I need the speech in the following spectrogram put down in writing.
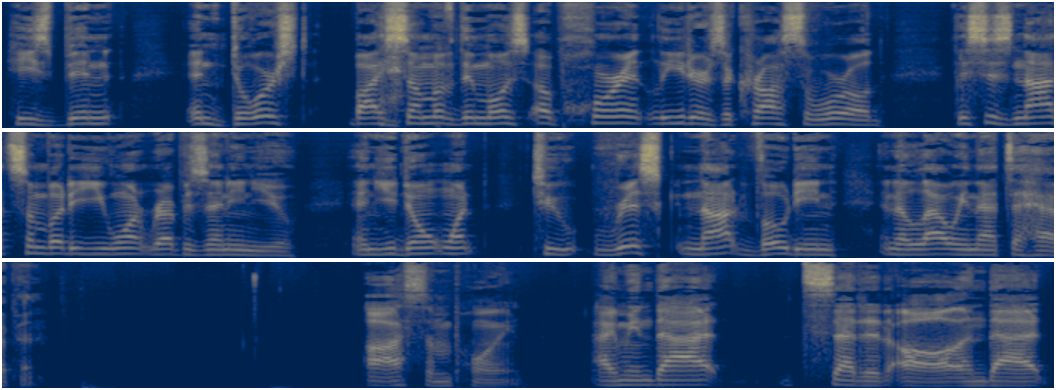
He's been endorsed by some of the most abhorrent leaders across the world. This is not somebody you want representing you, and you don't want to risk not voting and allowing that to happen. Awesome point. I mean, that said it all, and that.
